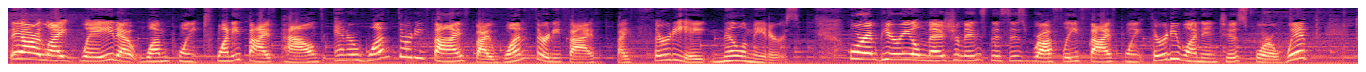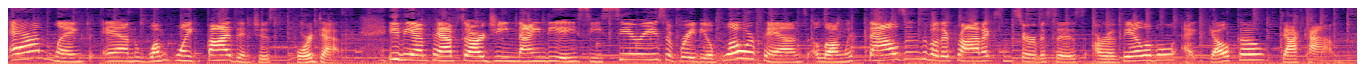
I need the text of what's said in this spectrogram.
They are lightweight at 1.25 pounds and are 135 by 135 by 38 millimeters. For imperial measurements, this is roughly 5.31 inches for width and length and 1.5 inches for depth. EBM Papst's RG90 AC series of radial blower fans, along with thousands of other products and services, are available at galco.com.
